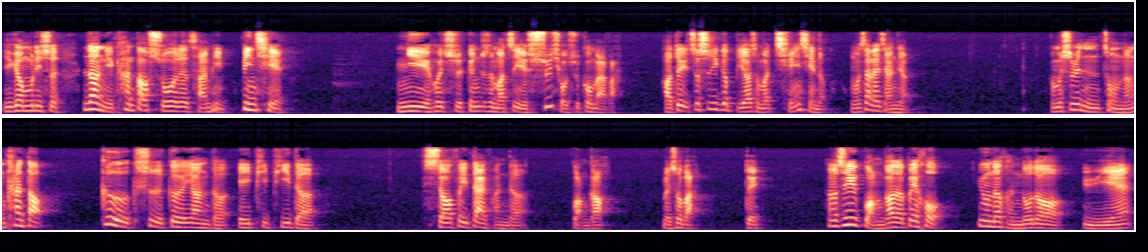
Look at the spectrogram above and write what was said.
一个目的是让你看到所有的产品，并且你也会去根据什么自己的需求去购买吧？好，对，这是一个比较什么浅显的，我们再来讲讲，我们是不是总能看到？各式各样的 A P P 的消费贷款的广告，没错吧？对。那么这些广告的背后用的很多的语言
